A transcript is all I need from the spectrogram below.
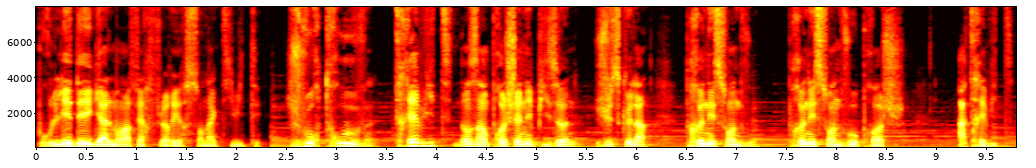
pour l'aider également à faire fleurir son activité. Je vous retrouve très vite dans un prochain épisode. Jusque-là, prenez soin de vous, prenez soin de vos proches à très vite.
